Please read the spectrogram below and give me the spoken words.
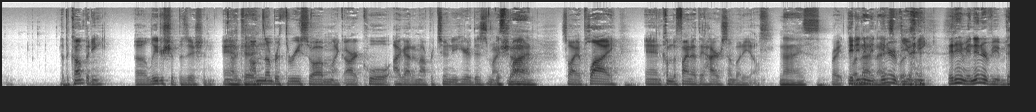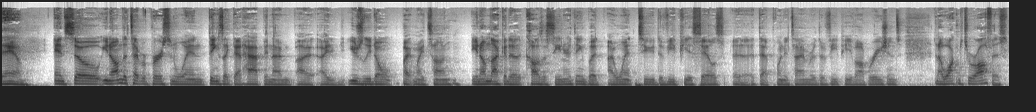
at the company uh, leadership position, and okay. I'm number three. So I'm like, all right, cool. I got an opportunity here. This is my it's shot. Mine. So I apply, and come to find out they hire somebody else. Nice, right? They well, didn't even nice, interview me. They didn't even interview me. Damn. And so, you know, I'm the type of person when things like that happen, I'm, I, I usually don't bite my tongue. You know, I'm not going to cause a scene or anything, but I went to the VP of sales uh, at that point in time or the VP of operations, and I walked into her office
